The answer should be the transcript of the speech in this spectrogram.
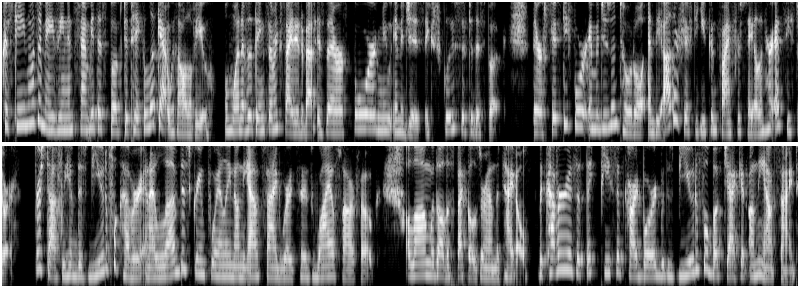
Christine was amazing and sent me this book to take a look at with all of you. One of the things I'm excited about is there are four new images exclusive to this book. There are 54 images in total, and the other 50 you can find for sale in her Etsy store. First off, we have this beautiful cover, and I love this green foiling on the outside where it says Wildflower Folk, along with all the speckles around the title. The cover is a thick piece of cardboard with this beautiful book jacket on the outside.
